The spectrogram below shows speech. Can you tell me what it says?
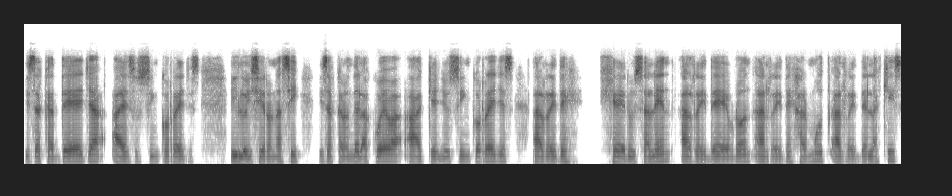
y sacad de ella a esos cinco reyes. Y lo hicieron así, y sacaron de la cueva a aquellos cinco reyes, al rey de Jerusalén, al rey de Hebrón, al rey de Jarmut, al rey de Laquis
